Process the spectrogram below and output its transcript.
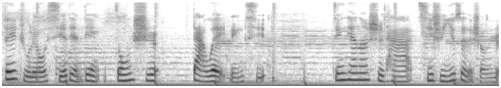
非主流邪典电影宗师大卫林奇。今天呢是他七十一岁的生日。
